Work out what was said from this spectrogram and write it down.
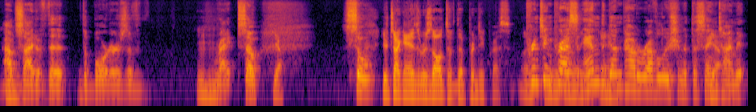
mm-hmm. outside of the, the borders of, mm-hmm. right. So, yeah. So you're talking as a result of the printing press, like printing press, like, and the gunpowder revolution at the same yeah. time. It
